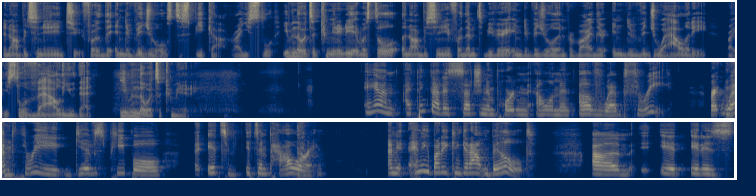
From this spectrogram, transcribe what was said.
an opportunity to for the individuals to speak out right? You still even though it's a community it was still an opportunity for them to be very individual and provide their individuality right? You still value that even though it's a community. And i think that is such an important element of web 3 right? Mm-hmm. web 3 gives people it's it's empowering. Yeah. i mean anybody can get out and build. Um it it is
